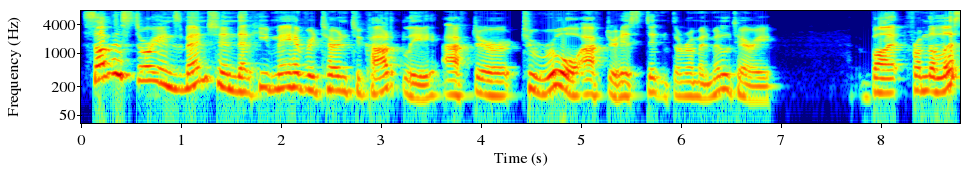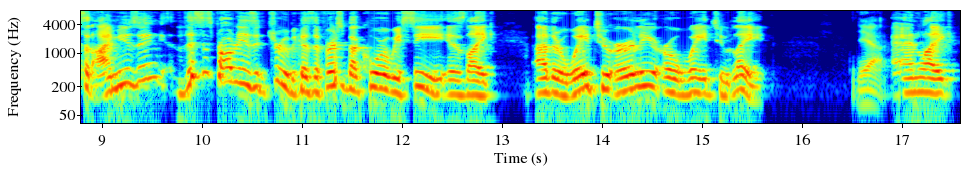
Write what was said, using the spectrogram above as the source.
some historians mention that he may have returned to Kartli after to rule after his stint with the Roman military. But from the list that I'm using, this is probably isn't true because the first Bakur we see is like either way too early or way too late. Yeah, And like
